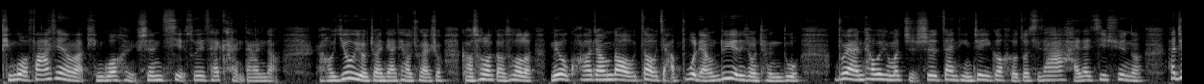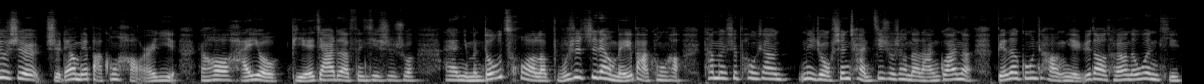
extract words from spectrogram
苹果发现了，苹果很生气，所以才砍单的。然后又有专家跳出来说，搞错了，搞错了，没有夸张到造假不良率那种程度，不然他为什么只是暂停这一个合作，其他还在继续呢？他就是质量没把控好而已。然后还有别家的分析师说，哎呀，你们都错了，不是质量没把控好，他们是碰上那种生产技术上的难关呢。别的工厂也遇到同样的问题，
